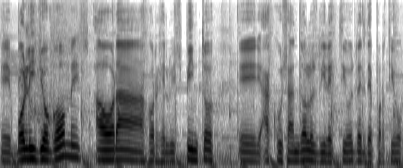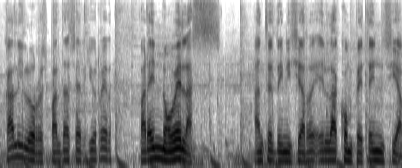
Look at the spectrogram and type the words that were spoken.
Eh, Bolillo Gómez, ahora Jorge Luis Pinto eh, acusando a los directivos del Deportivo Cali, lo respalda Sergio Herrera para en novelas antes de iniciar eh, la competencia.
